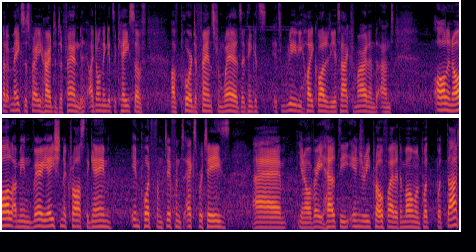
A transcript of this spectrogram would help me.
that it makes us very hard to defend. I don't think it's a case of of poor defence from Wales. I think it's it's really high quality attack from Ireland and all in all, I mean variation across the game, input from different expertise. Um, you know, a very healthy injury profile at the moment. But but that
